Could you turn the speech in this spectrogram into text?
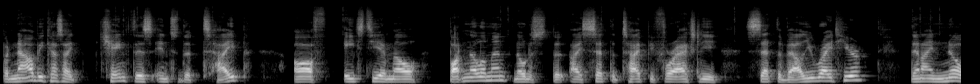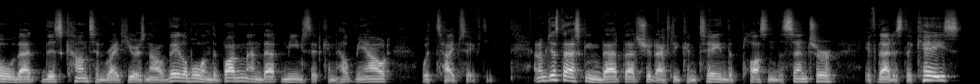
But now because I changed this into the type of HTML button element, notice that I set the type before I actually set the value right here, then I know that this content right here is now available on the button and that means it can help me out with type safety. And I'm just asking that that should actually contain the plus in the center. If that is the case,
